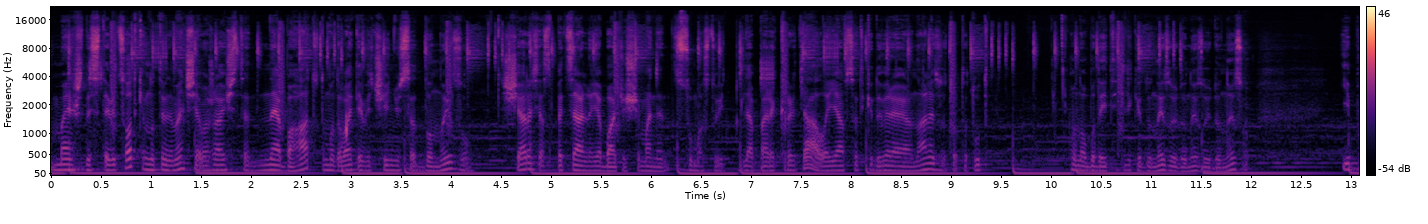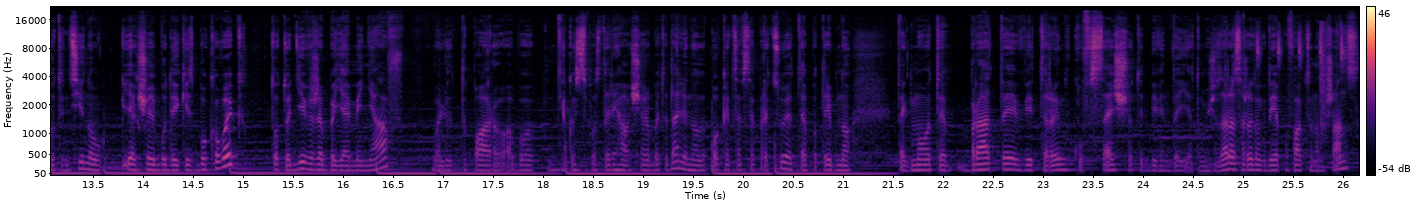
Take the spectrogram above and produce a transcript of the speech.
менше 10%, але тим не менше я вважаю, що це небагато, тому давайте відчинюся донизу. Ще раз, я спеціально я бачу, що в мене сума стоїть для перекриття, але я все-таки довіряю аналізу, тобто тут воно буде йти тільки донизу і донизу і донизу. І потенційно, якщо буде якийсь боковик, то тоді вже би я міняв валютну пару або якось спостерігав, що робити далі. Ну, але поки це все працює, це потрібно, так мовити, брати від ринку все, що тобі він дає. Тому що зараз ринок дає по факту нам шанс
